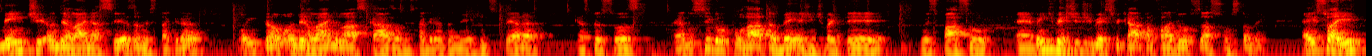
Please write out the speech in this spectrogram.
mente underline acesa no Instagram, ou então underline Las Casas no Instagram também. A gente espera que as pessoas é, nos sigam por lá também, a gente vai ter um espaço é, bem divertido e diversificado para falar de outros assuntos também. É isso aí,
